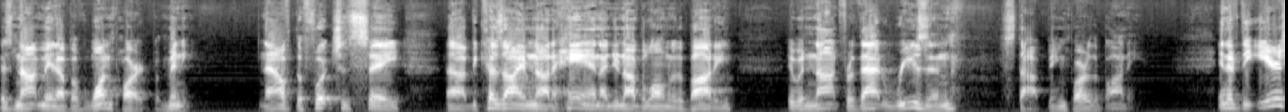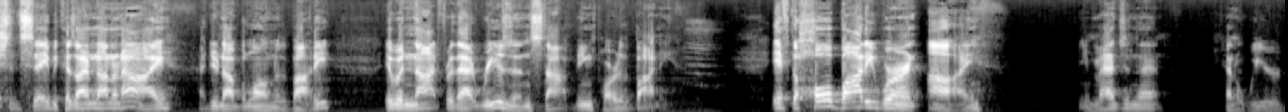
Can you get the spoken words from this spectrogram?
is not made up of one part, but many. Now, if the foot should say, uh, Because I am not a hand, I do not belong to the body, it would not for that reason stop being part of the body. And if the ear should say, Because I am not an eye, I do not belong to the body, it would not for that reason stop being part of the body. If the whole body were an eye, imagine that? Kind of weird.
